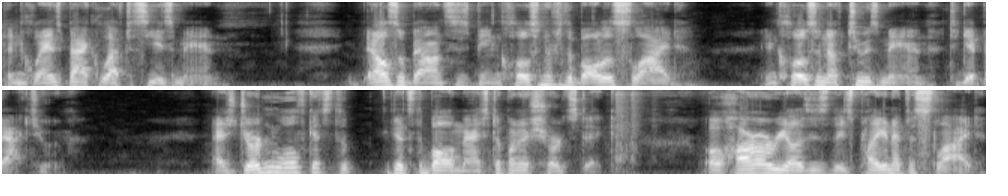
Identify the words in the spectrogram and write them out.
then glance back left to see his man. It also balances being close enough to the ball to slide, and close enough to his man to get back to him. As Jordan Wolf gets the, gets the ball matched up on his short stick, O'Hara realizes that he's probably going to have to slide,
